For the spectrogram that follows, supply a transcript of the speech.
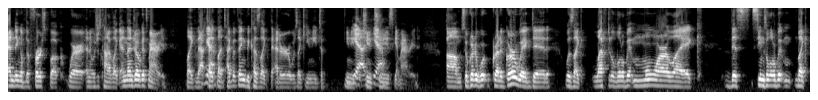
ending of the first book where and it was just kind of like and then Jo gets married like that Yeah. type that type of thing because like the editor was like you need to you need Yeah, she, yeah. she needs to get married. Um, so Greta Greta Gerwig did was like left it a little bit more like this seems a little bit like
